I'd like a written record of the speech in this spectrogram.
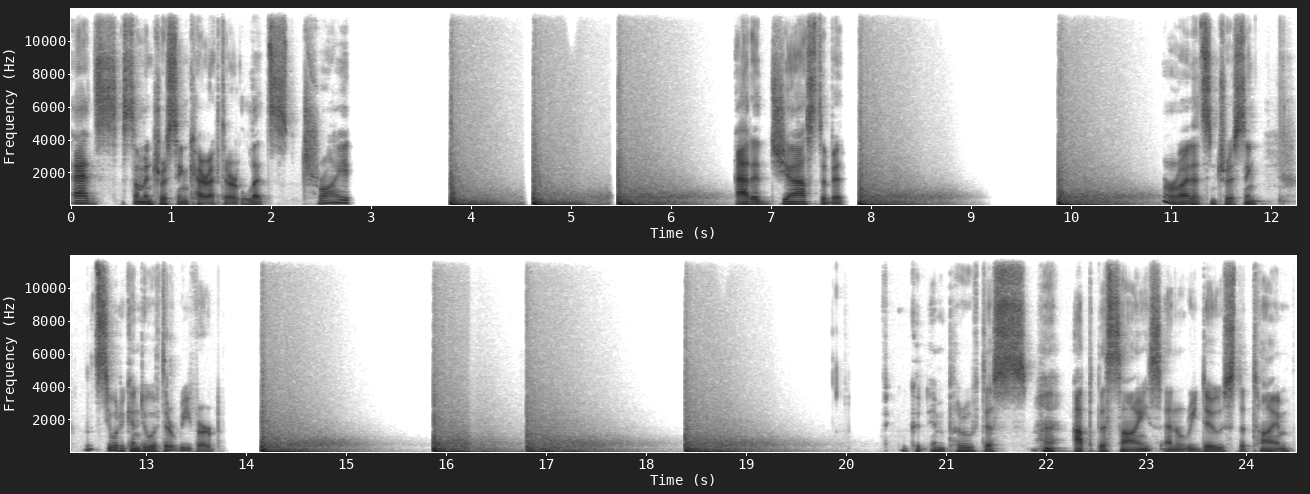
adds some interesting character. Let's try it. Add it just a bit. Alright, that's interesting. Let's see what we can do with the reverb. We could improve this, up the size and reduce the time.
